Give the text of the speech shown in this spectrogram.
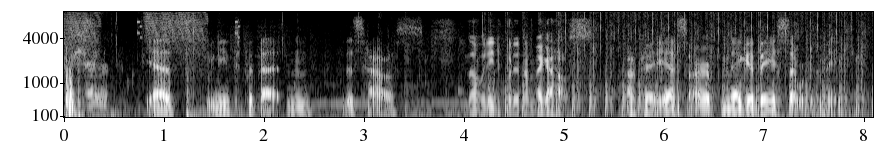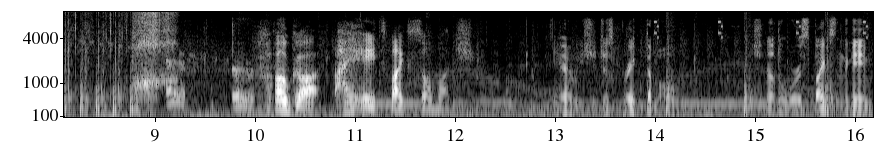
there. Yes, we need to put that in this house. No, we need to put it in a mega house. Okay, yes, our mega base that we're gonna make. Oh god, I hate spikes so much. Yeah, we should just break them all. You know the worst spikes in the game?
